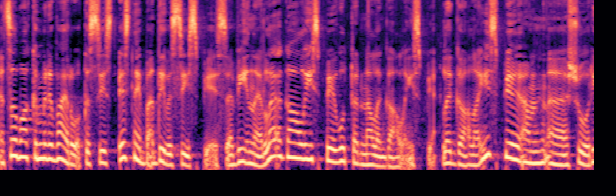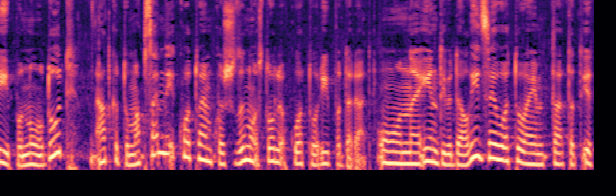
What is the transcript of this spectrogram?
cilvēkam ir vairākas, īstenībā divas izpējas. Viena ir legāla izpēja, otra ir nelegāla izpēja. Legālā izpēja šo rīpu nodot atkritumu apsaimniekotājiem, kurš zinos to, ko to rīpu darāt. Un individuāli iedzīvotājiem tātad ir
